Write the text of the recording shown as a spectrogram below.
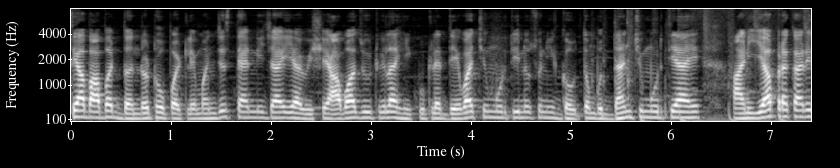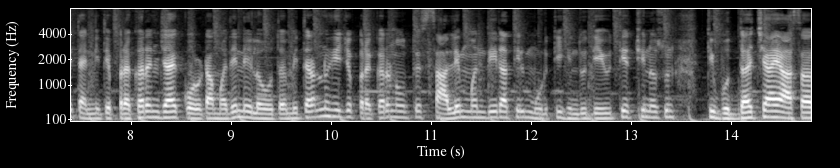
त्याबाबत दंड ठोपटले. म्हणजेच त्यांनी ज्या याविषयी आवाज उठविला ही कुठल्या देवाची मूर्ती नसून ही गौतम बुद्धांची मूर्ती आहे. आणि या प्रकारे त्यांनी ते प्रकरण जे आहे कोर्टामध्ये नेलं होतं. मित्रांनो हे जे प्रकरण होते सालेम मंदिरातील मूर्ती हिंदू देवतेची नसून ती बुद्धाची आहे असा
